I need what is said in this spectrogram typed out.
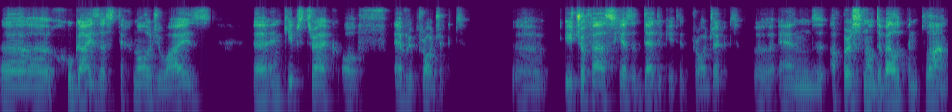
uh, who guides us technology wise uh, and keeps track of every project. Each of us has a dedicated project uh, and a personal development plan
